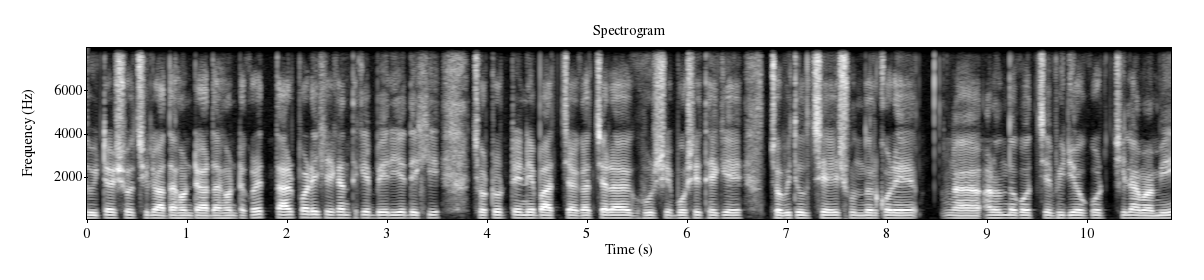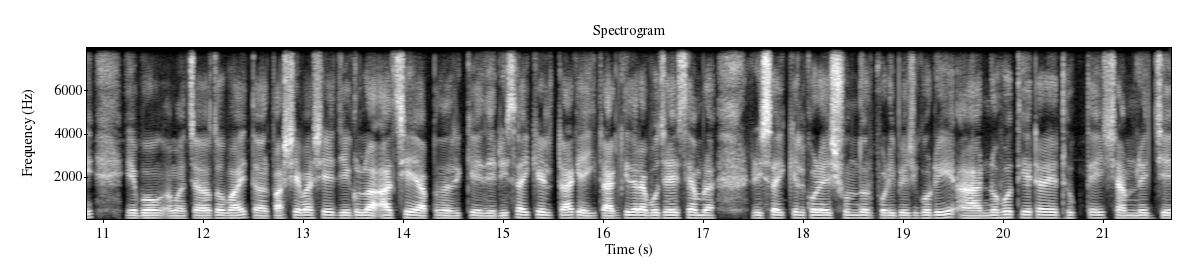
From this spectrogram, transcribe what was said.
দুইটা শো ছিল, আধা ঘণ্টা আধা ঘণ্টা করে। তারপরে সেখান থেকে বেরিয়ে দেখি ছোট ট্রেনে বাচ্চা কাচ্চারা ঘুরছে, বসে থেকে ছবি তুলছে, সুন্দর করে আনন্দ করছে ভিডিও করছিলাম আমি এবং আমার চাচাতো ভাই। তার পাশে পাশে যেগুলো আছে আপনাদেরকে যে রিসাইকেল ট্রাক এই ট্রাকটি দ্বারা বোঝাইছে আমরা রিসাইকেল করে সুন্দর পরিবেশ গড়ি। আর নোভো থিয়েটারে ঢুকতেই সামনের যে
